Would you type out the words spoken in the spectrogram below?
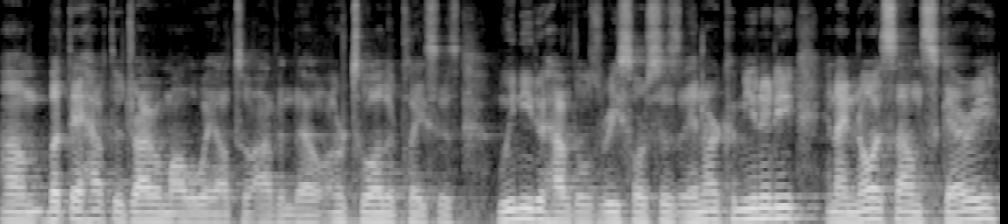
um, but they have to drive them all the way out to Avondale or to other places. We need to have those resources in our community, and I know it sounds scary,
